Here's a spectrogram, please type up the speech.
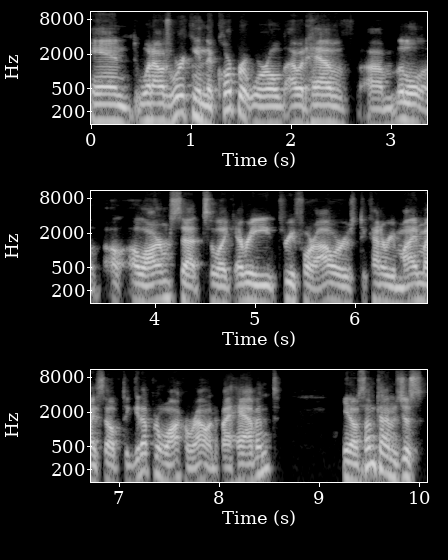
And when I was working in the corporate world, I would have um, little uh, alarm set to like every three four hours to kind of remind myself to get up and walk around. If I haven't, you know, sometimes just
